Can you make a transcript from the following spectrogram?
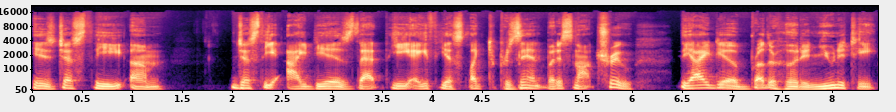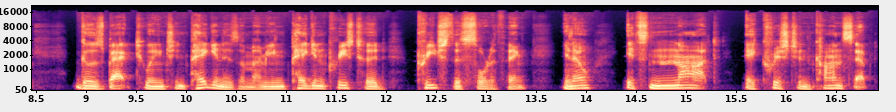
is just the um, just the ideas that the atheists like to present, but it's not true. The idea of brotherhood and unity goes back to ancient paganism. I mean, pagan priesthood preached this sort of thing. You know, it's not a Christian concept.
